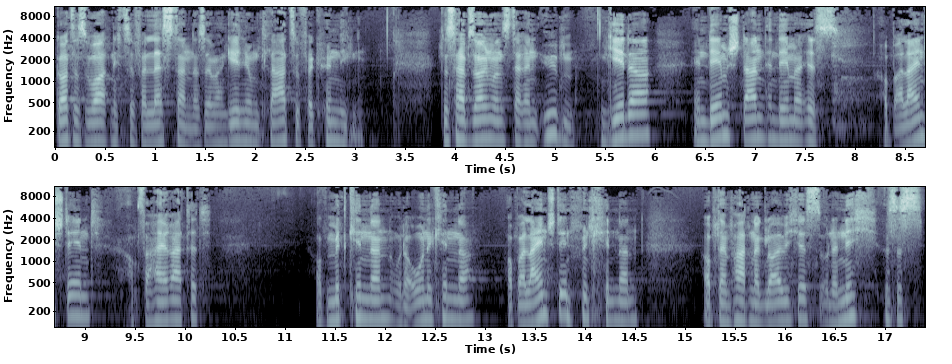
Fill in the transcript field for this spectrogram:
Gottes Wort nicht zu verlästern, das Evangelium klar zu verkündigen. Deshalb sollen wir uns darin üben. Jeder in dem Stand, in dem er ist. Ob alleinstehend, ob verheiratet, ob mit Kindern oder ohne Kinder, ob alleinstehend mit Kindern, ob dein Partner gläubig ist oder nicht. Es ist,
